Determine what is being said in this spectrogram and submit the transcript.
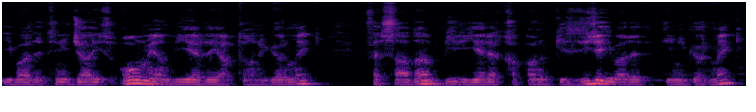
ibadetini caiz olmayan bir yerde yaptığını görmek, fesada bir yere kapanıp gizlice ibadet ettiğini görmek,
